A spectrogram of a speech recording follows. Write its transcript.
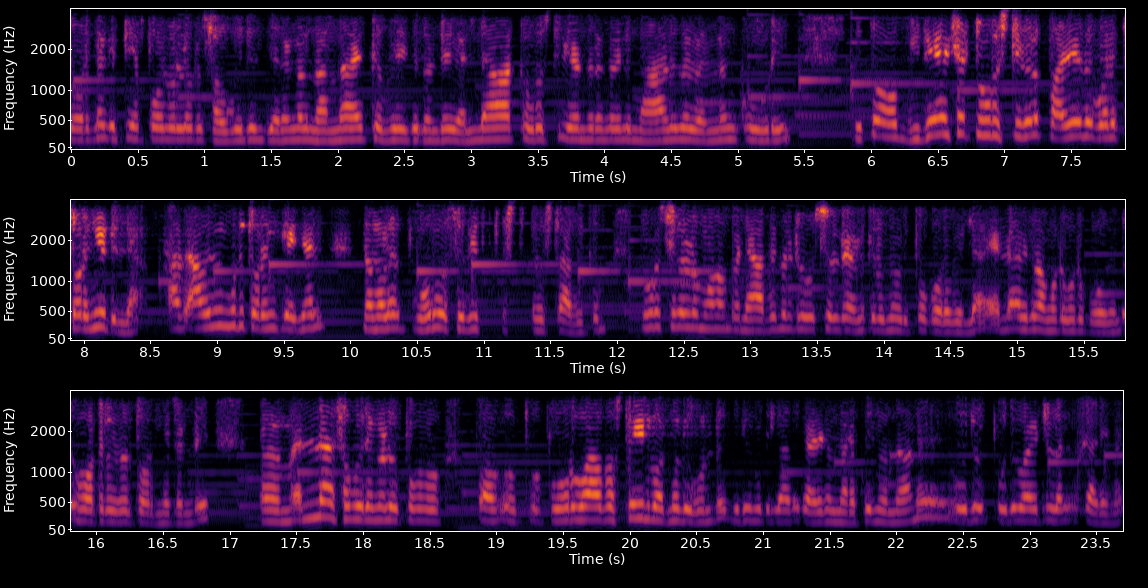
തുറന്നു കിട്ടിയപ്പോഴുള്ള ഒരു സൗകര്യം ജനങ്ങൾ നന്നായിട്ട് ഉപയോഗിക്കുന്നുണ്ട്. എല്ലാ ടൂറിസ്റ്റ് കേന്ദ്രങ്ങളിലും ആളുകൾ എണ്ണം കൂടി ഇപ്പോ വിദേശ ടൂറിസ്റ്റുകൾ പഴയതുപോലെ തുടങ്ങിയിട്ടില്ല. അത് അവരും കൂടി തുടങ്ങിക്കഴിഞ്ഞാൽ നമ്മൾ പൂർവസ്ഥിതി സ്ഥാപിക്കും. ടൂറിസ്റ്റുകളുടെ പിന്നെ ആഭ്യന്തര ടൂറിസ്റ്റുകളുടെ എണ്ണത്തിലൊന്നും ഇപ്പോൾ കുറവില്ല. എല്ലാവരും അങ്ങോട്ടും ഇങ്ങോട്ട് പോകുന്നുണ്ട്. ഹോട്ടലുകൾ തുറന്നിട്ടുണ്ട്. എല്ലാ സൗകര്യങ്ങളും ഇപ്പോൾ പൂർവാവസ്ഥയിൽ വന്നതുകൊണ്ട് ബുദ്ധിമുട്ടില്ലാത്ത കാര്യങ്ങൾ നടക്കുന്നു എന്നാണ് ഒരു പൊതുവായിട്ടുള്ള കാര്യങ്ങൾ.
